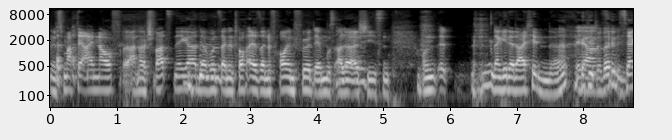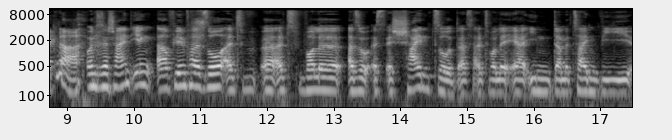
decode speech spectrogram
jetzt macht er einen auf äh, Arnold Schwarzenegger, da wurde seine Tochter, äh, seine Frau entführt, der muss alle erschießen. Und äh, dann geht er da hin, ne? Ja. Dahin? Ist ja klar. Und es erscheint irgend, auf jeden Fall so, als, äh, als wolle, also es, es scheint so, dass als wolle er ihn damit zeigen, wie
